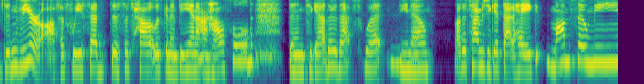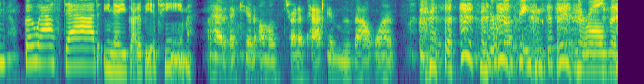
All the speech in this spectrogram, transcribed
didn't veer off. If we said this is how it was going to be in our household, then together that's what, you know, a lot of times you get that, hey, mom's so mean, go ask dad. You know, you got to be a team. I had a kid almost try to pack and move out once. we were both being consistent in the rules. And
